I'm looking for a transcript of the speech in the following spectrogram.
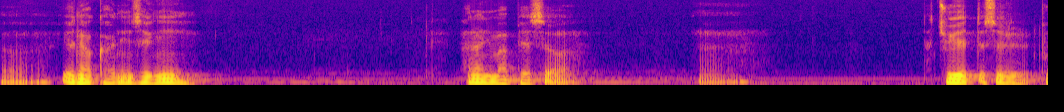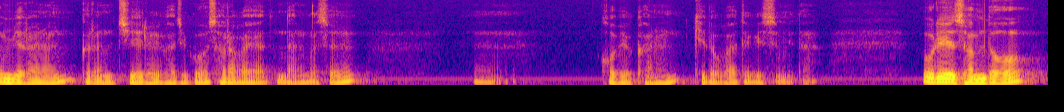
어, 연약한 인생이 하나님 앞에서 주의 뜻을 분별하는 그런 지혜를 가지고 살아가야 된다는 것을 고백하는 기도가 되겠습니다. 우리의 삶도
